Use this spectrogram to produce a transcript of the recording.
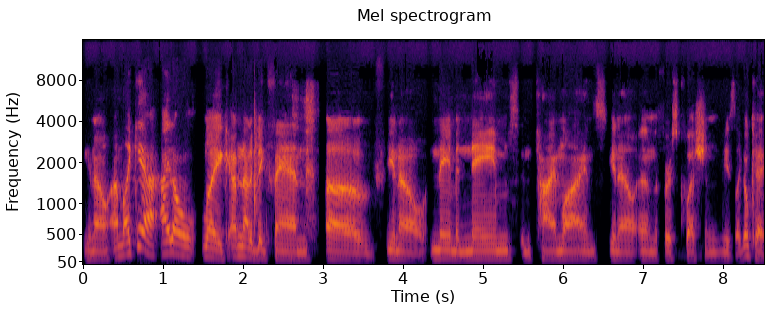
You know, I'm like, yeah, I don't like, I'm not a big fan of, you know, naming names and timelines, you know. And the first question, he's like, okay.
